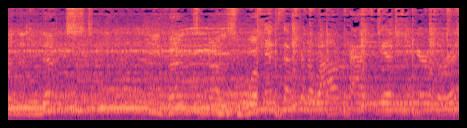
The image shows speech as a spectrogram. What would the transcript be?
in the next event as well. Next up for the Wildcats, we have Tahir Lurich.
